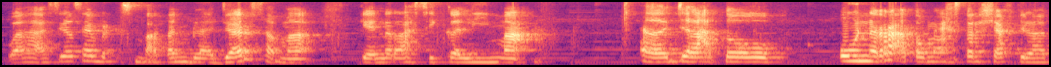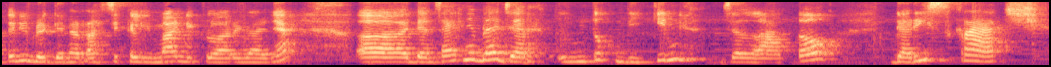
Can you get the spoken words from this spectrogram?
Walhasil saya berkesempatan belajar sama generasi kelima uh, gelato owner atau master chef gelato ini bergenerasi kelima di keluarganya. Uh, dan saya belajar untuk bikin gelato dari scratch.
